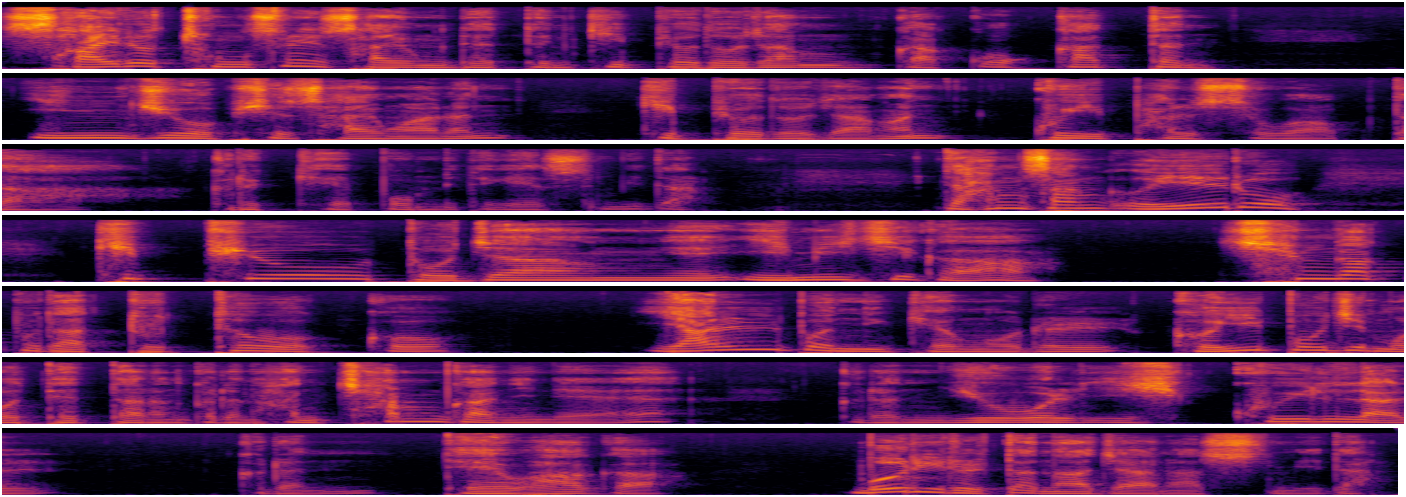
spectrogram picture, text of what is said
4.15 총선에 사용됐던 기표 도장과 꼭 같은 인주 없이 사용하는 기표 도장은 구입할 수가 없다. 그렇게 보면 되겠습니다. 항상 의외로 기표 도장의 이미지가 생각보다 두터웠고 얇은 경우를 거의 보지 못했다는 그런 한 참관인의 그런 6월 29일 날 그런 대화가 머리를 떠나지 않았습니다.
